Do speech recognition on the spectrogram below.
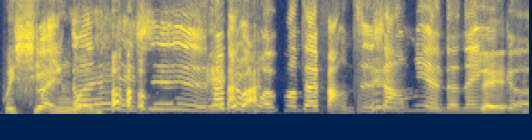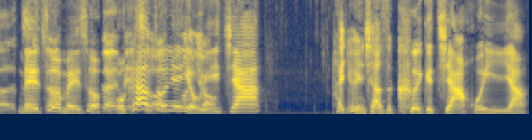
会写英文，对，是他把英文放在房子上面的那一个，没错没错，我看到中间有一家。它有点像是刻一个家徽一样，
